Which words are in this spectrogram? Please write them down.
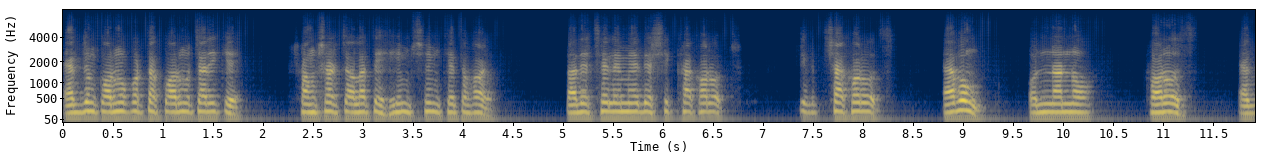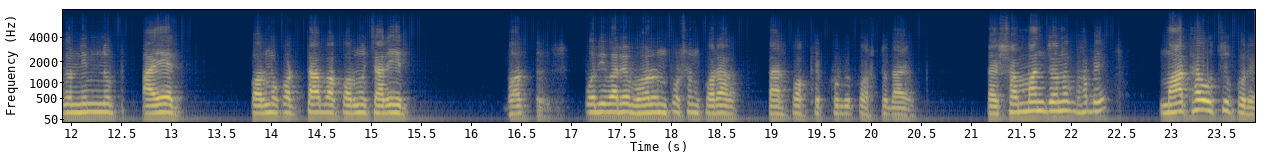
একজন কর্মকর্তা কর্মচারীকে সংসার চালাতে হিমশিম খেতে হয়, তাদের ছেলে মেয়েদের শিক্ষা খরচ, চিকিৎসা খরচ এবং অন্যান্য খরচ একজন নিম্ন আয়ের কর্মকর্তা বা কর্মচারীর পরিবারের ভরণ পোষণ করা তার পক্ষে খুবই কষ্টদায়ক। তাই সম্মানজনকভাবে মাথা উঁচু করে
